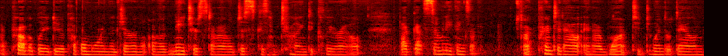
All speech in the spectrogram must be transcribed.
I probably do a couple more in the journal, uh, nature style, just because I'm trying to clear out. I've got so many things I've, I've printed out, and I want to dwindle down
